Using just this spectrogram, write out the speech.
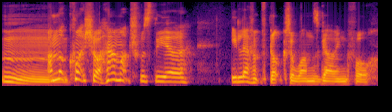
Mm. I'm not quite sure. How much was the uh, 11th Doctor ones going for?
